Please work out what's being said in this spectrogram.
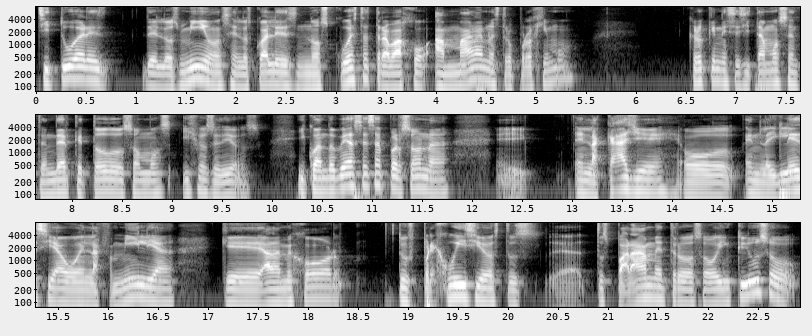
si tú eres de los míos en los cuales nos cuesta trabajo amar a nuestro prójimo, creo que necesitamos entender que todos somos hijos de Dios. Y cuando veas a esa persona eh, en la calle o en la iglesia o en la familia, que a lo mejor tus prejuicios, tus, eh, tus parámetros o incluso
